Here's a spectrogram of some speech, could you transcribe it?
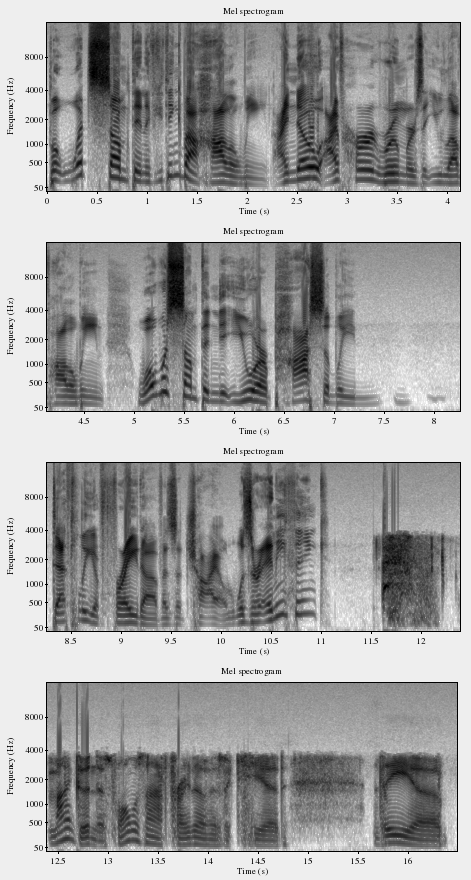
But what's something, if you think about Halloween, I know I've heard rumors that you love Halloween. What was something that you were possibly deathly afraid of as a child? Was there anything? My goodness, what was I afraid of as a kid? The uh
